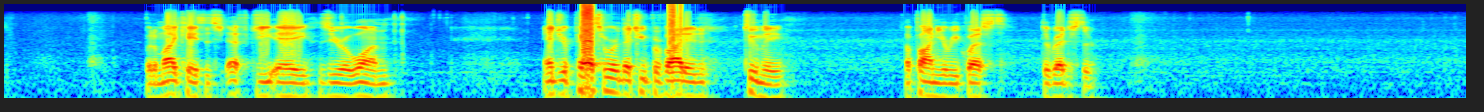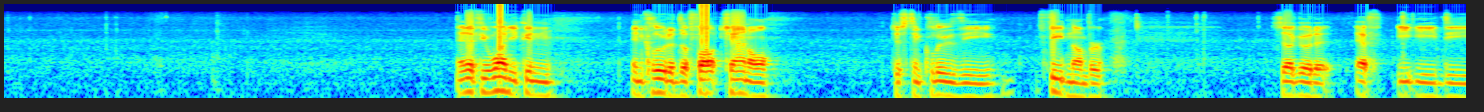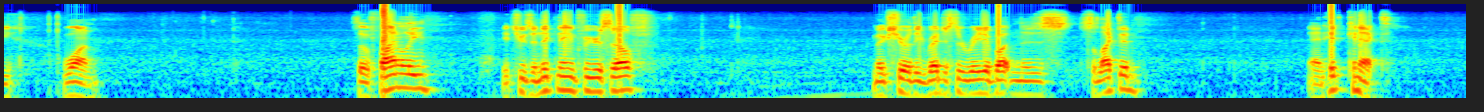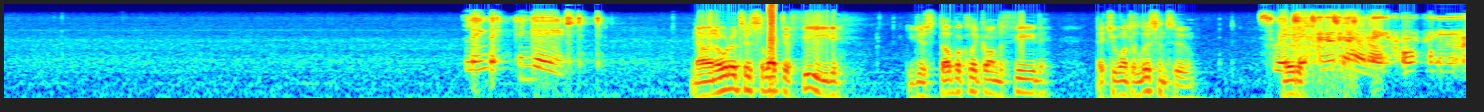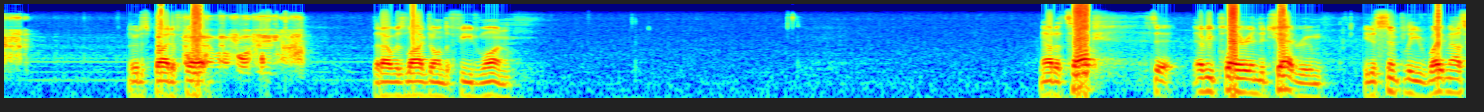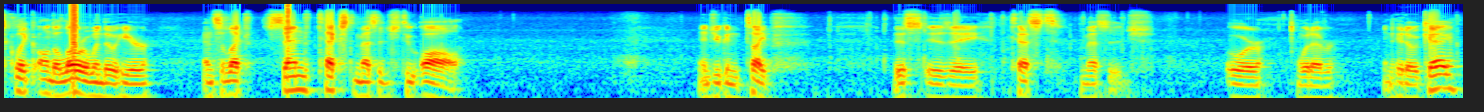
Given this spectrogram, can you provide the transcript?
but in my case it's FGA01, and your password that you provided to me upon your request to register. And if you want, you can include a default channel, just include the feed number. So I'll go to FEED1. So finally, you choose a nickname for yourself. Make sure the register radio button is selected and hit connect. Link engaged. Now in order to select a feed, you just double click on the feed that you want to listen to. Switch Notice- channel. Notice by default that I was logged on to feed 1. Now to talk to every player in the chat room, you just simply right mouse click on the lower window here and select send text message to all. And you can type this is a test message or whatever and hit OK.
